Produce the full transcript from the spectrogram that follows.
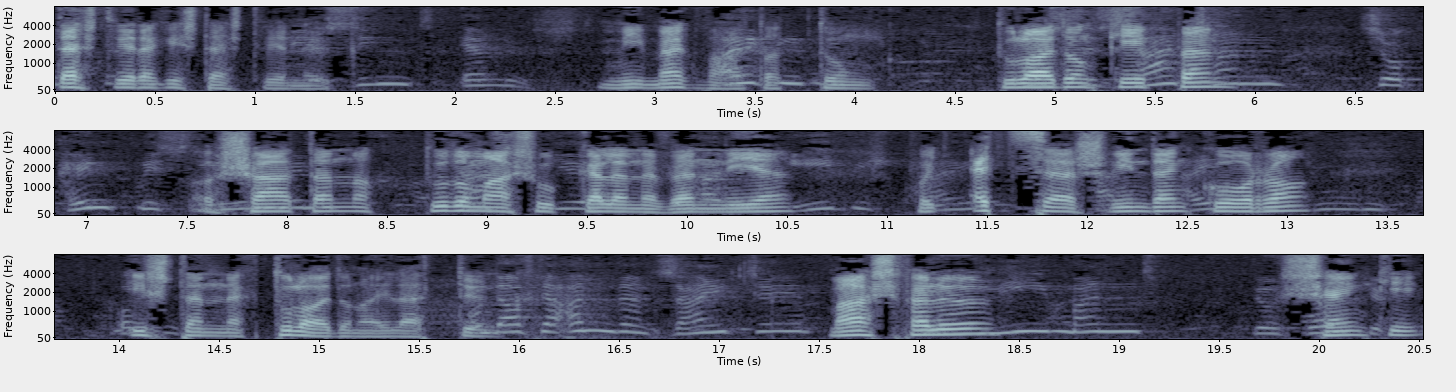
Testvérek és testvérnők, mi megváltattunk. Tulajdonképpen a sátannak tudomásul kellene vennie, hogy egyszer mindenkorra Istennek tulajdonai lettünk. Másfelől senki,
